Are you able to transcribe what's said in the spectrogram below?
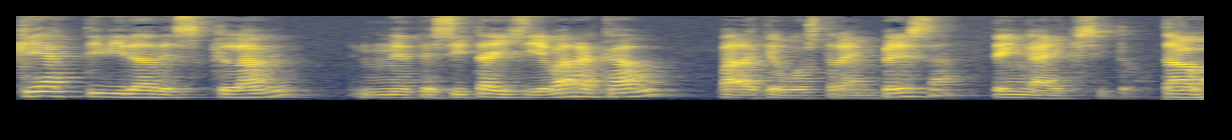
qué actividades clave necesitáis llevar a cabo para que vuestra empresa tenga éxito. ¡Chao!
